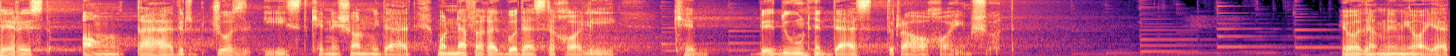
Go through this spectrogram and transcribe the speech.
فهرست آنقدر جزئی است که نشان می‌دهد. ما نه فقط با دست خالی که بدون دست رها خواهیم شد. یادم نمی آید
